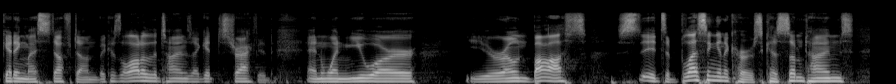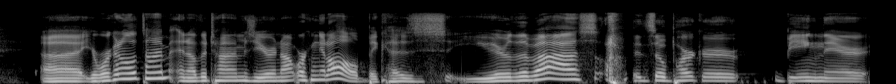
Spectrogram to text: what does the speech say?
getting my stuff done because a lot of the times I get distracted. And when you are your own boss, it's a blessing and a curse because sometimes uh, you're working all the time, and other times you're not working at all because you're the boss. and so Parker being there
